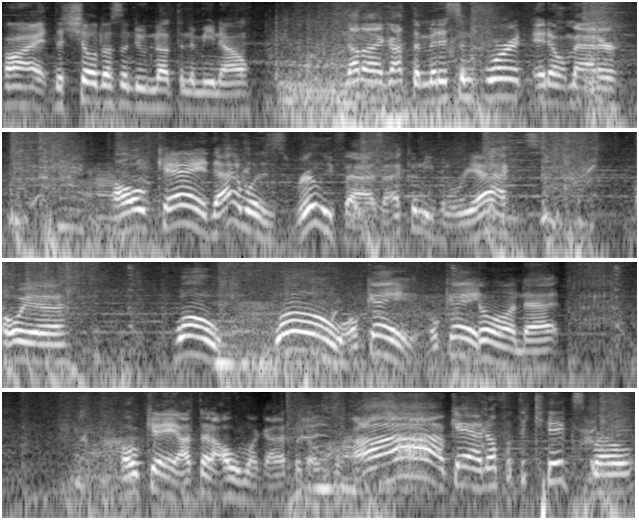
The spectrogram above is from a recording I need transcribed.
All right. The shield doesn't do nothing to me now. Now that I got the medicine for it, it don't matter. Okay. That was really fast. I couldn't even react. Oh, yeah. Whoa. Whoa. Okay. Okay. Still on that. Okay. I thought. Oh, my God. I thought that was. Ah. Okay. Enough with the kicks, bro.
